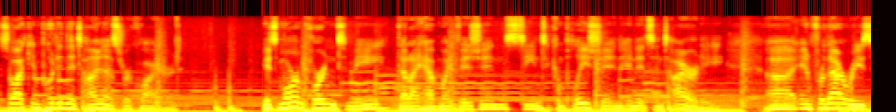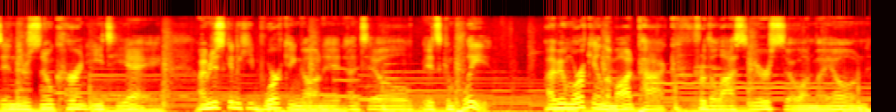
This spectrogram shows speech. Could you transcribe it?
so I can put in the time that's required. It's more important to me that I have my vision seen to completion in its entirety, uh, and for that reason there's no current ETA, I'm just going to keep working on it until it's complete. I've been working on the mod pack for the last year or so on my own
